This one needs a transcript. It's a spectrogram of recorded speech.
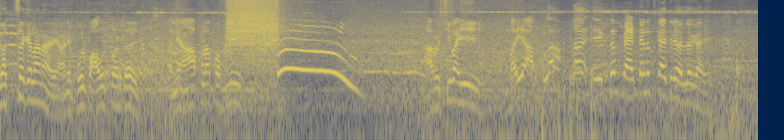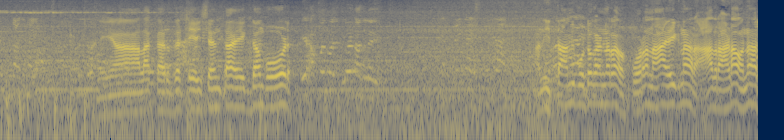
गच्च केला नाही आणि फुल पाऊस पडतोय. आणि हा आपला पब्लिक. हा ऋषीबाई. बाई आपला आपला एकदम पॅटर्नच काहीतरी अलग आहे आणि आला कर्ज टेन्शनचा एकदम बोर्ड. आणि इथं आम्ही फोटो काढणार आहोत. पोरा ना ऐकणार. आज राडा होणार.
